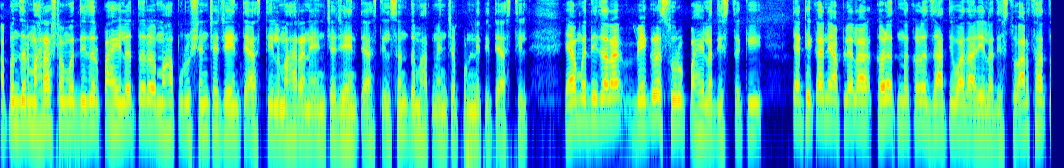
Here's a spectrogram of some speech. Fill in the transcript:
आपण जर महाराष्ट्रामध्ये जर पाहिलं तर महापुरुषांच्या जयंत्या असतील महाराण्यांच्या जयंत्या असतील संत महात्म्यांच्या पुण्यतिथ्या असतील. यामध्ये जरा वेगळं स्वरूप पाहायला दिसतं की त्या ठिकाणी आपल्याला कळत न कळत जातीवाद आलेला दिसतो. अर्थात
